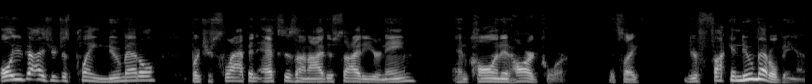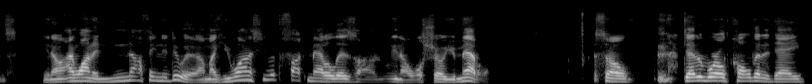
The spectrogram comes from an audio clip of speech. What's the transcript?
all you guys are just playing nu metal, but you're slapping X's on either side of your name and calling it hardcore. It's like you're fucking nu metal bands. You know, I wanted nothing to do with it. I'm like, you want to see what the fuck metal is? Uh, you know, we'll show you metal. So, Dead to the World called it a day.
